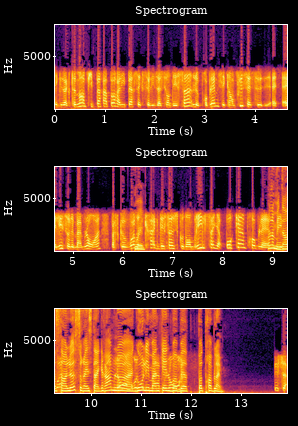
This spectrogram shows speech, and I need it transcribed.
Exactement. Puis par rapport à l'hypersexualisation des seins, le problème, c'est qu'en plus, elle, se, elle, est sur le mamelon, hein, parce que voir une craque des seins jusqu'au nombril, ça, il n'y a aucun problème. Non, mais, dans ce temps-là, sur Instagram, là, à go, les mannequins de bobette, pas de problème. C'est ça.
